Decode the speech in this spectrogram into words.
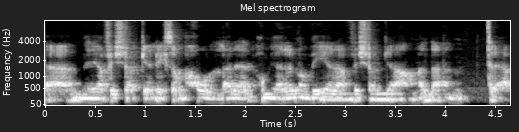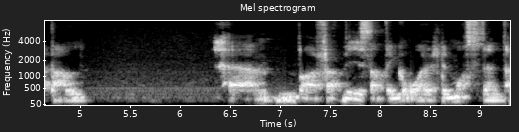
Eh, men jag försöker liksom hålla det, om jag renoverar försöker jag använda en träpall. Eh, bara för att visa att det går. Det måste inte.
